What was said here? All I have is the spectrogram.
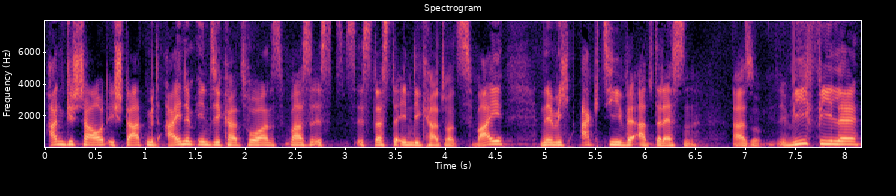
angeschaut. Ich starte mit einem Indikator, was ist, ist das der Indikator 2, nämlich aktive Adressen. Also, wie viele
